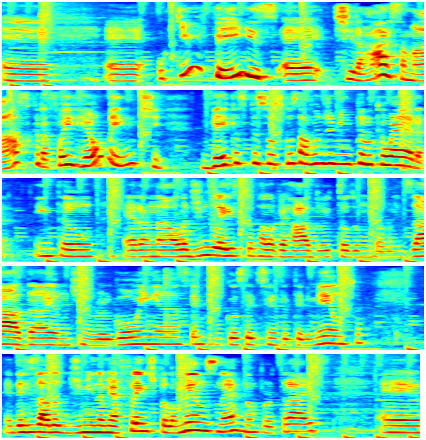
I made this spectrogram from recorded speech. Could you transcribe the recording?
É, é, o que me fez é, tirar essa máscara foi realmente ver que as pessoas gostavam de mim pelo que eu era. Então, era na aula de inglês que eu falava errado e todo mundo dava risada, eu não tinha vergonha, sempre gostei de ser entretenimento é, risada de mim na minha frente, pelo menos, né? Não por trás. É,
